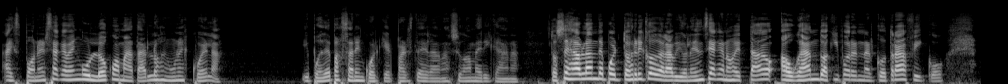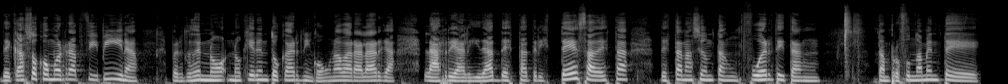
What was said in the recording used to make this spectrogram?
a exponerse a que venga un loco a matarlos en una escuela y puede pasar en cualquier parte de la nación americana. Entonces hablan de Puerto Rico, de la violencia que nos está ahogando aquí por el narcotráfico, de casos como el Rapfipina, pero entonces no, no quieren tocar ni con una vara larga la realidad de esta tristeza, de esta, de esta nación tan fuerte y tan, tan profundamente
